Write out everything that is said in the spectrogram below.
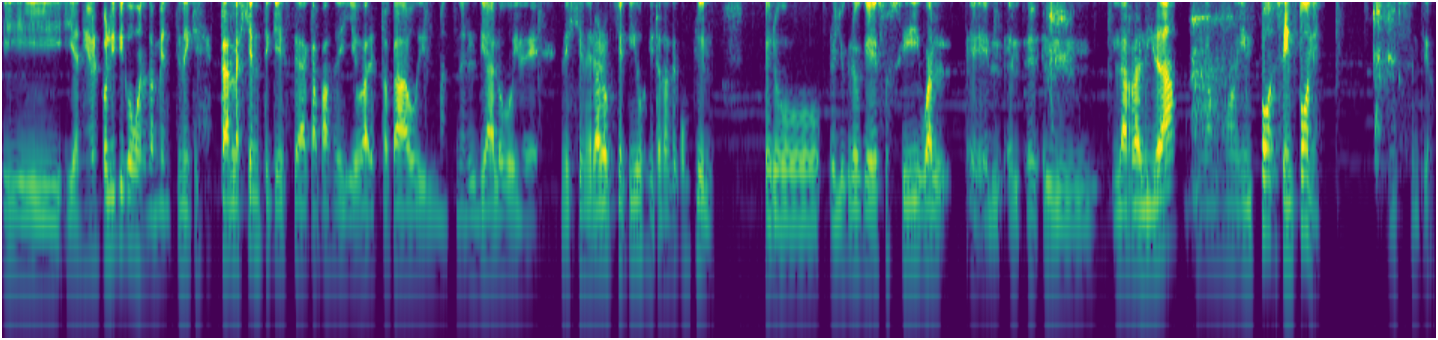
Y, a nivel político, bueno, también tiene que estar la gente que sea capaz de llevar esto a cabo y mantener el diálogo y de, de generar objetivos y tratar de cumplirlos pero, pero yo creo que eso sí, igual la realidad digamos, se impone en ese sentido.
